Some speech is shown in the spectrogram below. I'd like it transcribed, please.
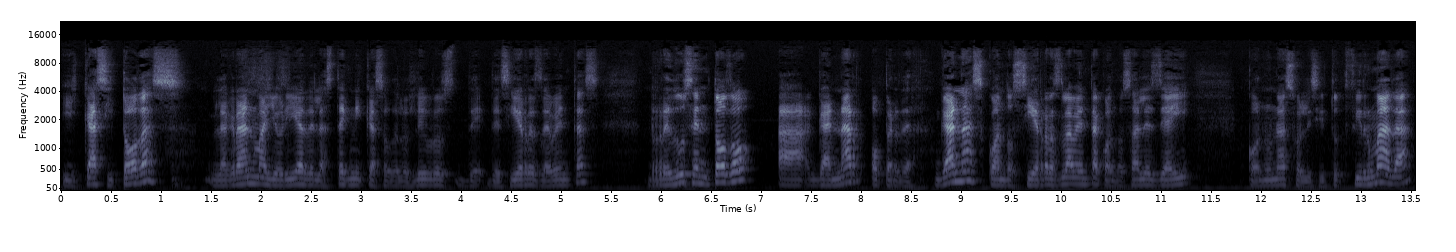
Y casi todas, la gran mayoría de las técnicas o de los libros de, cierres de ventas, reducen todo a ganar o perder. Ganas cuando cierras la venta, cuando sales de ahí con una solicitud firmada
